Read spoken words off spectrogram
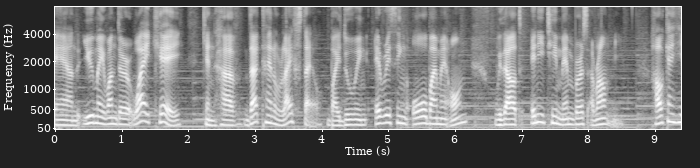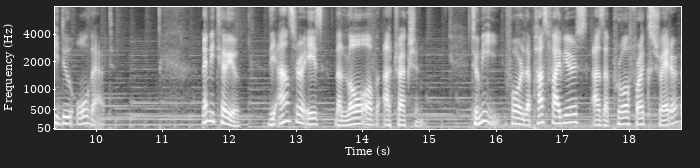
And you may wonder why Kay can have that kind of lifestyle by doing everything all by my own without any team members around me. How can he do all that? Let me tell you, the answer is the law of attraction. To me, for the past 5 years as a pro forex trader,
